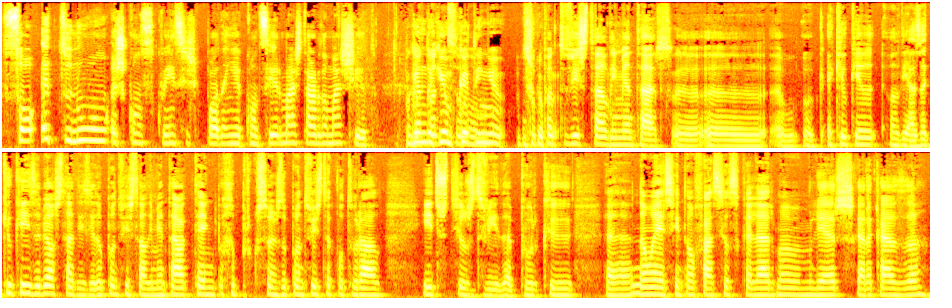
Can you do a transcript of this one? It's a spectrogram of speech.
só atenuam as consequências que podem acontecer mais tarde ou mais cedo. Pegando do aqui ponto, um bocadinho. Desculpa. Do ponto de vista alimentar, uh, uh, aquilo que, aliás, aquilo que a Isabel está a dizer, do ponto de vista alimentar, tem repercussões do ponto de vista cultural e dos estilos de vida, porque uh, não é assim tão fácil, se calhar, uma mulher chegar a casa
